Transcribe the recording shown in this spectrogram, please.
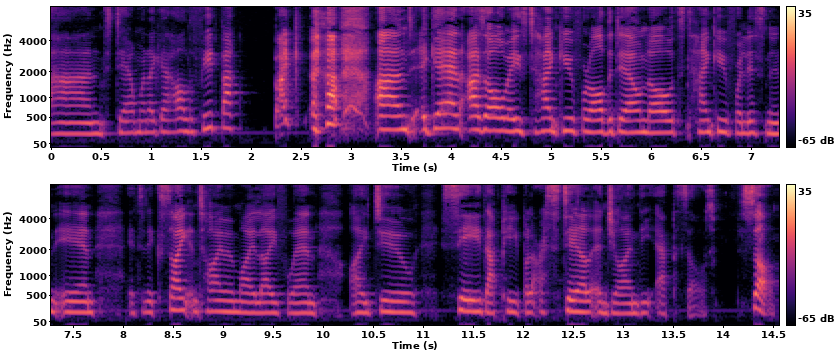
and then when I get all the feedback back. and again, as always, thank you for all the downloads. Thank you for listening in. It's an exciting time in my life when I do see that people are still enjoying the episode. So,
